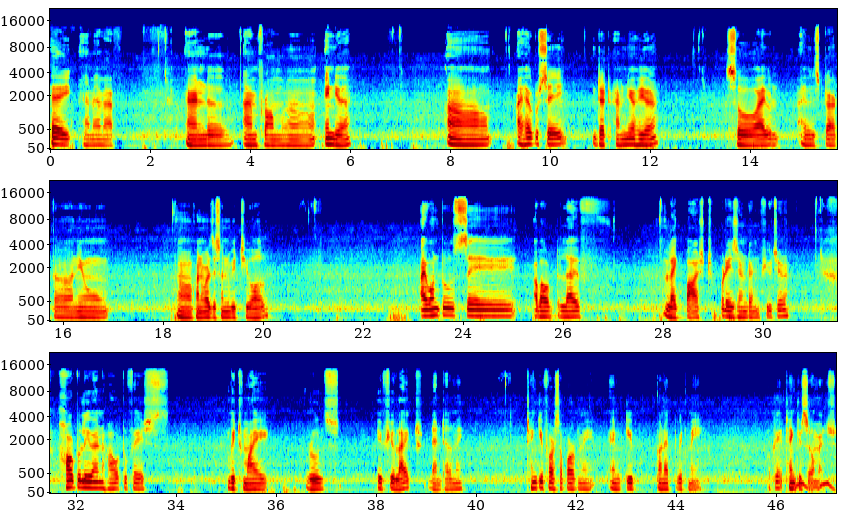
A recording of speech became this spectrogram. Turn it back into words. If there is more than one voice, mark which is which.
Speaker 1: Hey, I'm MF and uh, I'm from uh, India. Uh, I have to say that I'm new here, so I will I will start a new uh, conversation with you all. I want to say about life like past, present, and future. How to live and how to face with my rules. If you liked, then tell me. Thank you for support me and keep connect with me. Okay, thank you so much.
